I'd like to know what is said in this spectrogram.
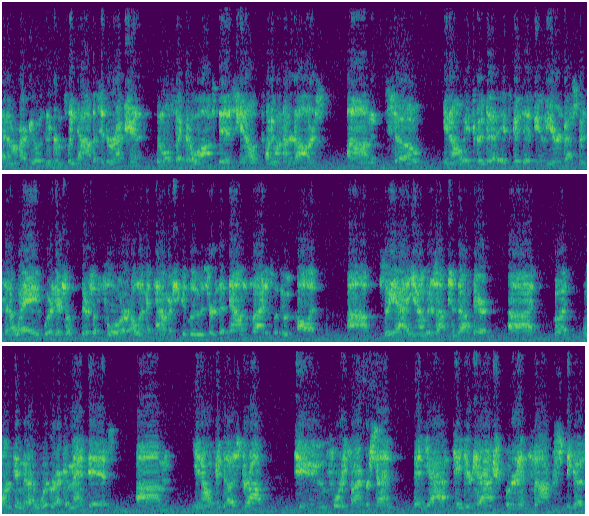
and the market goes in the complete opposite direction, the most I could have lost is you know twenty one hundred dollars. Um, so you know it's good to it's good to do your investments in a way where there's a there's a floor, a limit to how much you could lose, or the downside is what they would call it. Um, so yeah, you know there's options out there. Uh, but one thing that I would recommend is um, you know, if it does drop to 45%, then yeah, take your cash, put it in stocks, because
